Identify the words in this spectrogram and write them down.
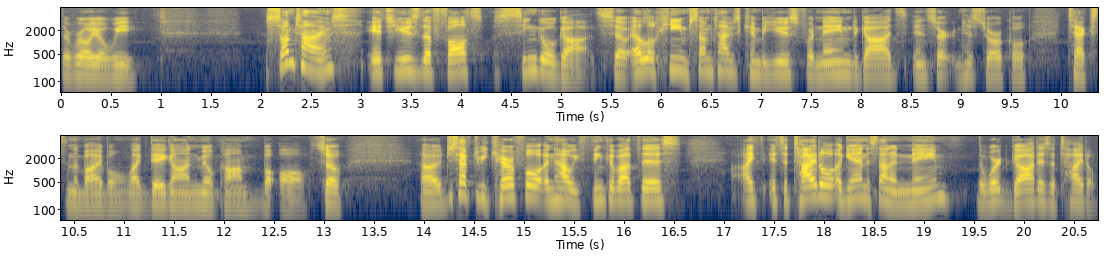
the royal we. Sometimes it's used of false single gods. So Elohim sometimes can be used for named gods in certain historical texts in the Bible, like Dagon, Milcom, Baal. So uh, just have to be careful in how we think about this. I, it's a title, again, it's not a name. The word God is a title.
